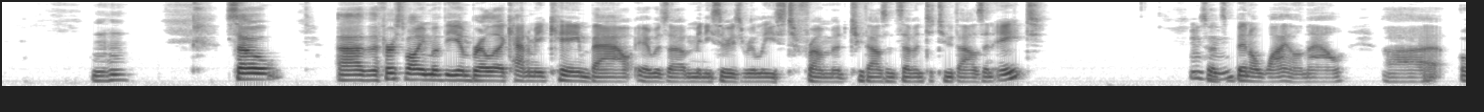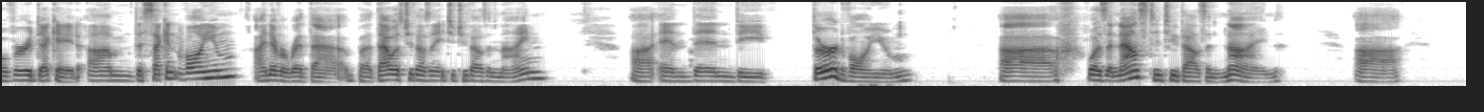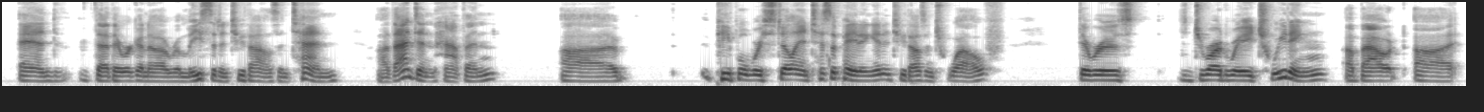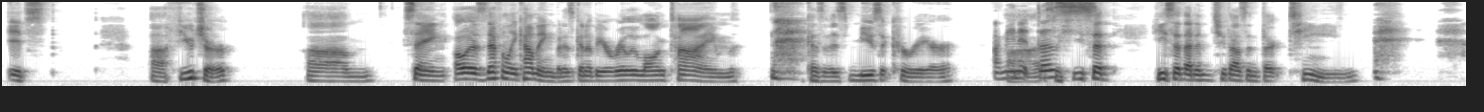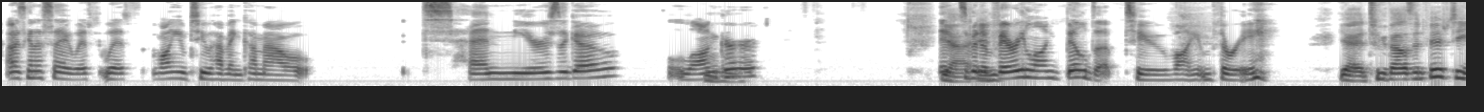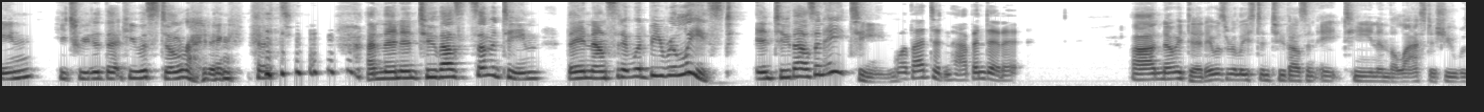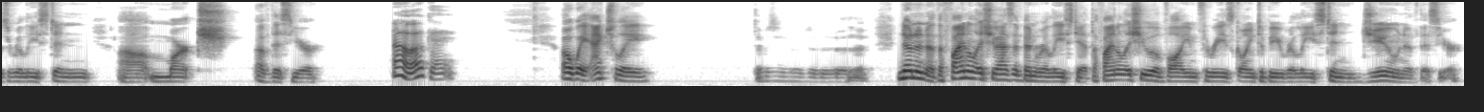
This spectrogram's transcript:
hmm So, uh, the first volume of the Umbrella Academy came out. It was a miniseries released from 2007 to 2008. So it's been a while now, uh, over a decade. Um, the second volume, I never read that, but that was 2008 to 2009. Uh, and then the third volume uh, was announced in 2009, uh, and that they were going to release it in 2010. Uh, that didn't happen. Uh, people were still anticipating it in 2012. There was Gerard Way tweeting about uh, its uh, future, um, saying, "Oh, it's definitely coming, but it's going to be a really long time because of his music career." I mean, it Uh, does. So he said he said that in 2013. I was gonna say with with Volume Two having come out ten years ago, longer. It's Yeah, been a very long build up to Volume Three. Yeah, in 2015, he tweeted that he was still writing it. and then in 2017, they announced that it would be released in 2018. well, that didn't happen, did it? Uh, no, it did. It was released in 2018, and the last issue was released in uh, March of this year. Oh, okay. Oh, wait, actually. No, no, no. The final issue hasn't been released yet. The final issue of Volume 3 is going to be released in June of this year.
